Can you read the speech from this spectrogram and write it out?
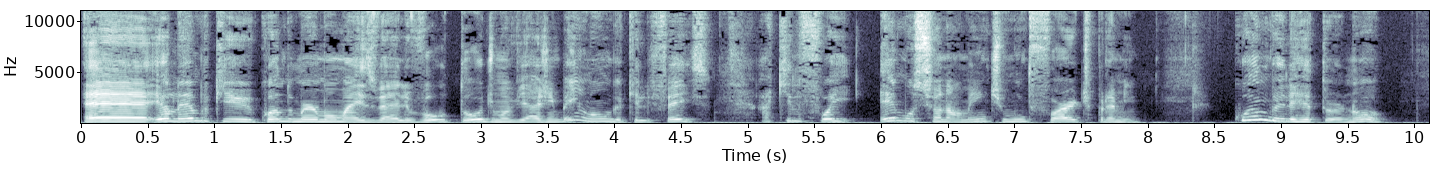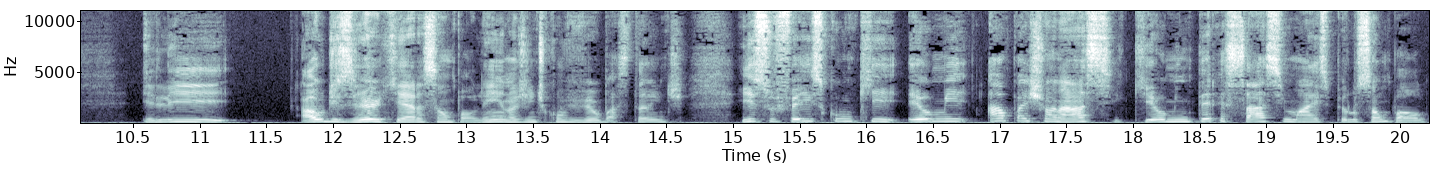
é, eu lembro que quando meu irmão mais velho voltou de uma viagem bem longa que ele fez, aquilo foi emocionalmente muito forte para mim. Quando ele retornou, ele ao dizer que era São Paulino, a gente conviveu bastante, isso fez com que eu me apaixonasse, que eu me interessasse mais pelo São Paulo.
